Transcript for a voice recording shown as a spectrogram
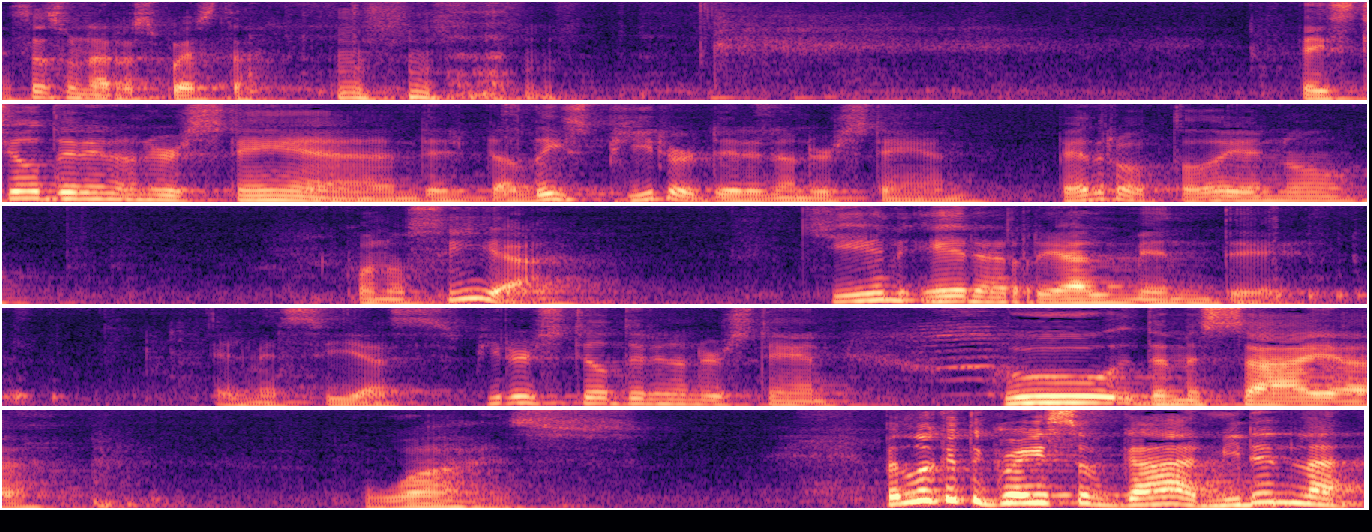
Esa es una respuesta. they still didn't understand, at least Peter didn't understand. Pedro todavía no conocía quién era realmente el Mesías. Peter still didn't understand who the Messiah was. But look at the grace of God. Miren la,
